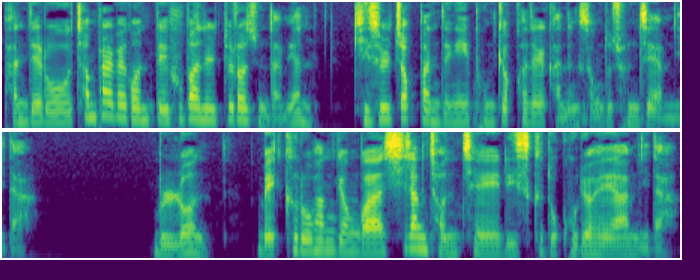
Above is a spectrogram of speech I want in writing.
반대로 1800원대 후반을 뚫어준다면 기술적 반등이 본격화될 가능성도 존재합니다. 물론 매크로 환경과 시장 전체의 리스크도 고려해야 합니다.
